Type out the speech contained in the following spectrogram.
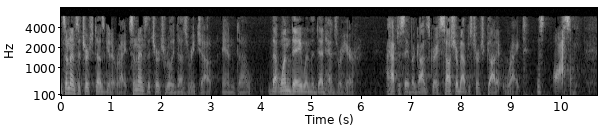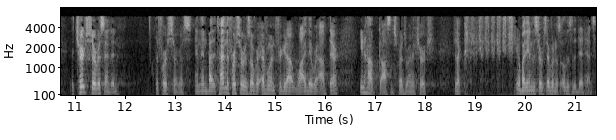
And sometimes the church does get it right. Sometimes the church really does reach out. And uh, that one day when the deadheads were here, I have to say, by God's grace, South Shore Baptist Church got it right. It was awesome. The church service ended, the first service, and then by the time the first service was over, everyone figured out why they were out there. You know how gossip spreads around a church? It's like, you know, by the end of the service, everyone knows, oh, this is the deadheads.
